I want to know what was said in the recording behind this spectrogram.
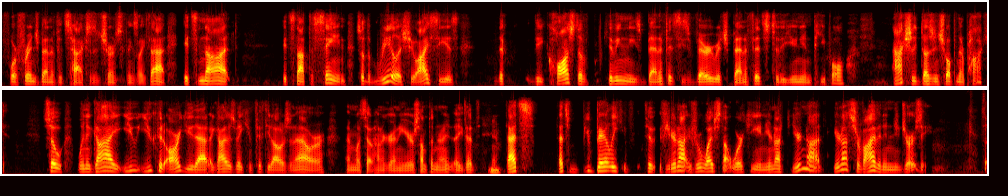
for fringe benefits, taxes, insurance, and things like that. It's not it's not the same. So the real issue I see is the the cost of giving these benefits, these very rich benefits to the union people, actually doesn't show up in their pocket. So when a guy, you you could argue that a guy who's making fifty dollars an hour, and what's that, hundred grand a year or something, right? Like that's yeah. that's that's you barely if, if you're not if your wife's not working and you're not you're not you're not surviving in New Jersey. So,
